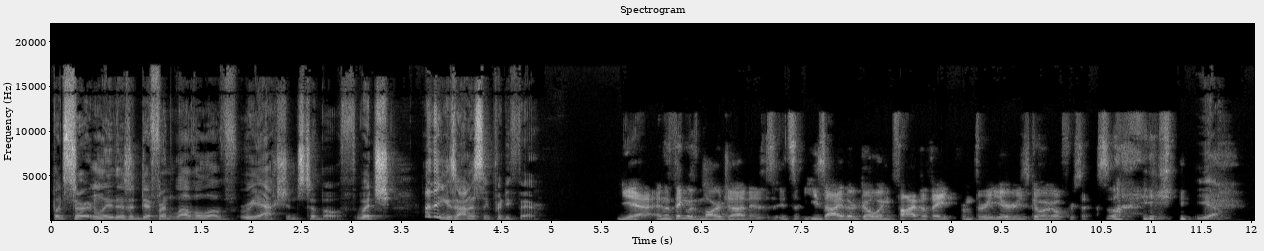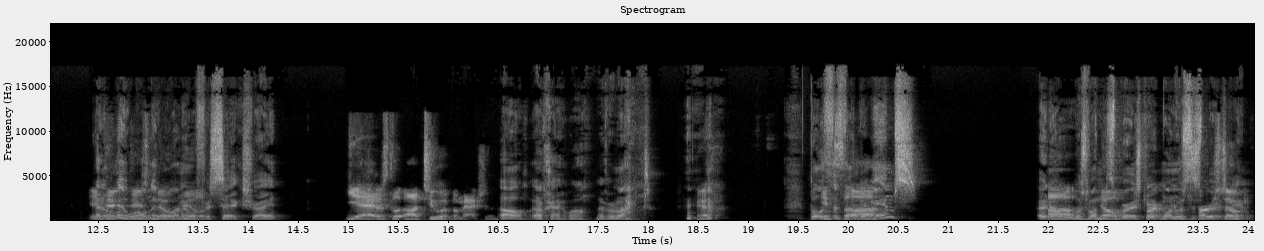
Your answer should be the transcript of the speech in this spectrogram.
but certainly there's a different level of reactions to both, which I think is honestly pretty fair. Yeah, and the thing with MarJon is it's he's either going five of eight from three or he's going 0 for six. like, Yeah. And there- only, there's only no one real- for six, right? Yeah, it was uh, two of them actually. Oh, okay. Well, never mind. Yeah. Both It's, the Thunder uh, games? Or no, Uh, it was one the no, Spurs fir- game. One was the first Spurs O- game.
